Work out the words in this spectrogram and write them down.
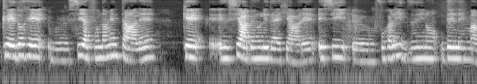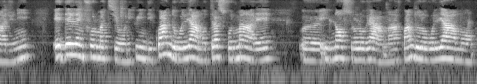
credo che eh, sia fondamentale che eh, si abbiano le idee chiare e si eh, focalizzino delle immagini e delle informazioni. Quindi quando vogliamo trasformare eh, il nostro ologramma, quando lo vogliamo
